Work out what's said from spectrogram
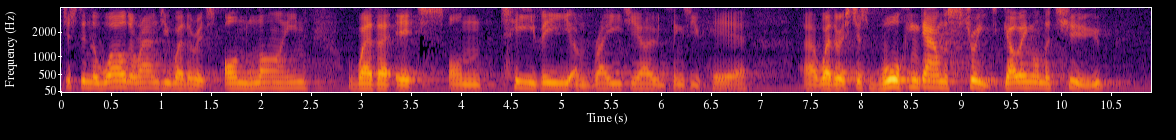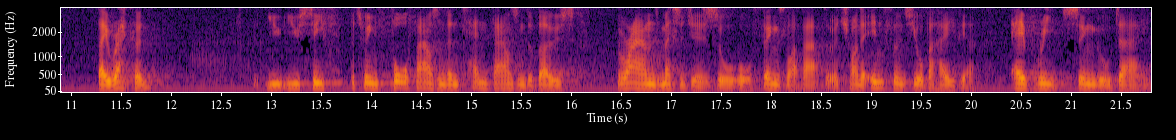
just in the world around you, whether it's online whether it's on TV and radio and things you hear, uh, whether it's just walking down the street, going on the tube, they reckon you, you see f- between 4,000 and 10,000 of those brand messages or, or things like that that are trying to influence your behavior every single day.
